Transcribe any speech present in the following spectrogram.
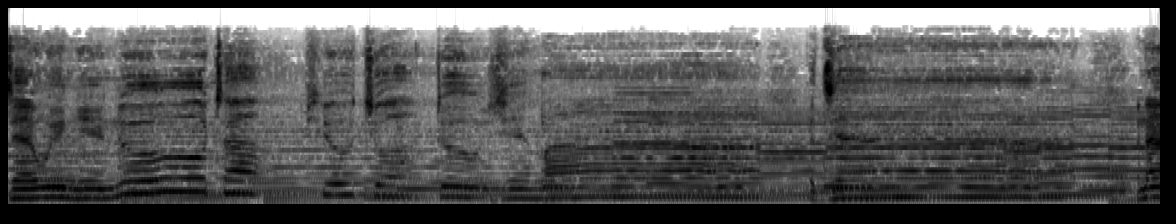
ကြံဝိညာဉ်တို့ထဖြိုးကြွတို့ရင်မာကြံအနံ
